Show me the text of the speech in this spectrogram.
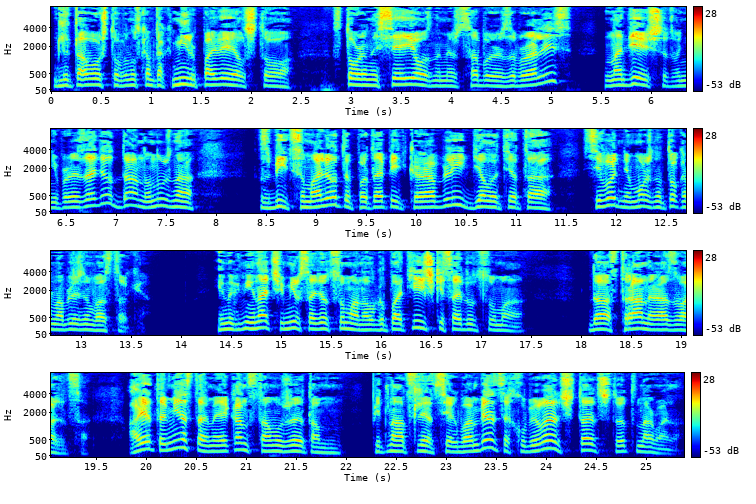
для того, чтобы, ну, скажем так, мир поверил, что стороны серьезно между собой разобрались, надеюсь, что этого не произойдет, да, но нужно сбить самолеты, потопить корабли, делать это сегодня можно только на Ближнем Востоке. Иначе мир сойдет с ума, налогоплательщики сойдут с ума, да, страны развалятся. А это место, американцы там уже там 15 лет всех бомбят, всех убивают, считают, что это нормально.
